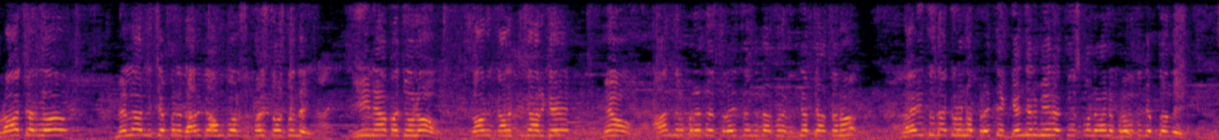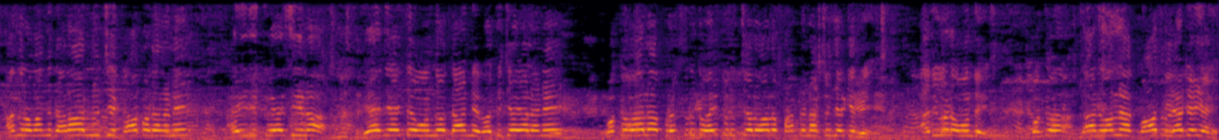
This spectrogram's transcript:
బ్రాచర్లు మిల్లర్లు చెప్పిన ధరకు అమ్ముకోవాల్సిన పరిస్థితి వస్తుంది. ఈ నేపథ్యంలో గౌరవ కలెక్టర్ గారికి మేము ఆంధ్రప్రదేశ్ రైతు సంఘం తరఫున విజ్ఞప్తి చేస్తున్నాం. రైతు దగ్గర ఉన్న ప్రతి గింజను మీరే తీసుకుంటామని ప్రభుత్వం చెప్తుంది. అందులో వంద దళాల నుంచి కాపాడాలని ఐదు కేజీల ఏదైతే ఉందో దాన్ని రద్దు చేయాలని ఒకవేళ ప్రకృతి వైపరీత్యాల వల్ల పంట నష్టం జరిగింది అది కూడా ఉంది. ఒక దానివల్ల కోతలు లేట్ అయ్యాయి.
